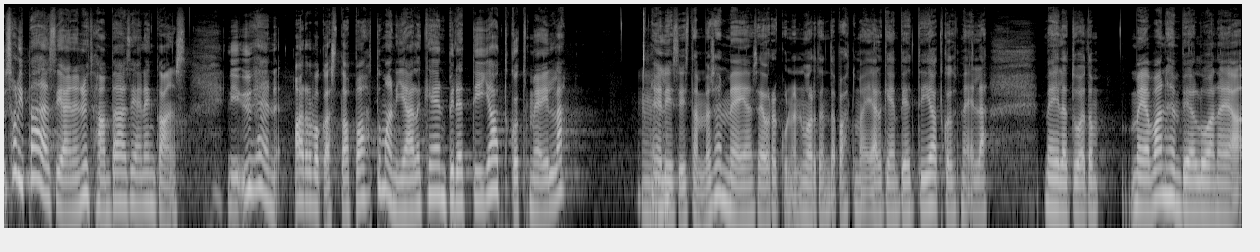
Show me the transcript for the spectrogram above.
se oli pääsiäinen, nythän on pääsiäinen kanssa, niin yhden arvokas tapahtuman jälkeen pidettiin jatkot meillä. Mm-hmm. Eli siis tämmöisen meidän seurakunnan nuorten tapahtuman jälkeen pidettiin jatkot meillä, meillä tuota, meidän vanhempien luona ja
